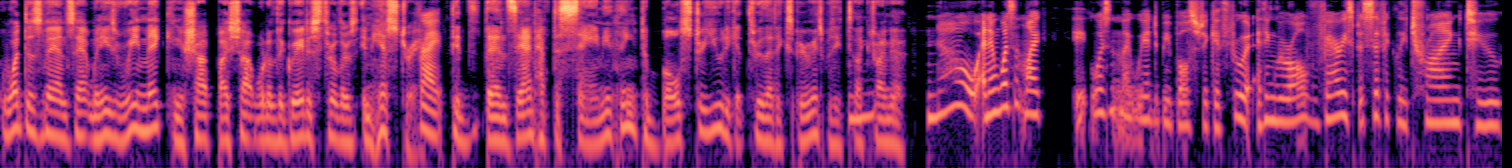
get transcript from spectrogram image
What does Van Sant, when he's remaking shot by shot one of the greatest thrillers in history, Right. did Van Sant have to say anything to bolster you to get through that experience? Was he like Mm-hmm. trying to? No, and it wasn't like it wasn't like we had to be bolstered to get through it. I think we were all very specifically trying to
